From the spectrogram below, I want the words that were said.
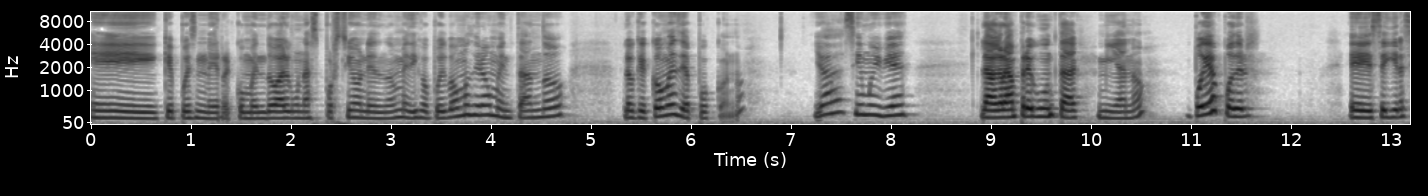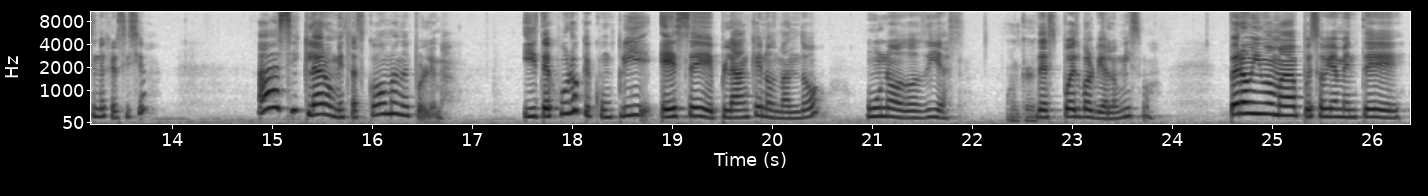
eh, que pues me recomendó algunas porciones, ¿no? Me dijo, pues vamos a ir aumentando lo que comes de a poco, ¿no? Ya, ah, sí, muy bien. La gran pregunta mía, ¿no? ¿Voy a poder eh, seguir haciendo ejercicio? Ah, sí, claro, mientras coma no hay problema. Y te juro que cumplí ese plan que nos mandó uno o dos días. Después volví a lo mismo. Pero mi mamá, pues obviamente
